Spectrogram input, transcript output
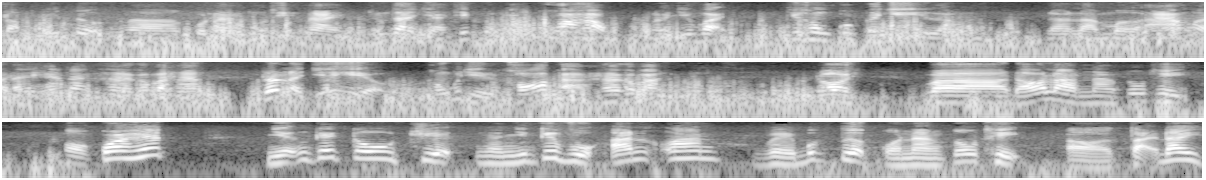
đập cái tượng à, của nàng tô thị này chúng ta giải thích một cách khoa học là như vậy chứ không có cái gì là là là mờ ám ở đây hết ha các bạn ha rất là dễ hiểu không có gì khó cả ha các bạn. Rồi và đó là nàng tô thị. Bỏ qua hết những cái câu chuyện à, những cái vụ án oan về bức tượng của nàng tô thị ở tại đây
